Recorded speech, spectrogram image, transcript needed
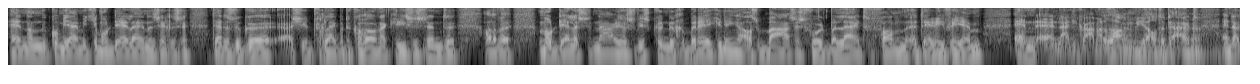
En dan kom jij met je modellen en dan zeggen ze tijdens de, eh, als je het vergelijkt met de coronacrisis, en de- hadden we modellen, scenario's, wiskundige berekeningen als basis voor het beleid van het RIVM. En eh, nou, die kwamen lang niet altijd uit. En dan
